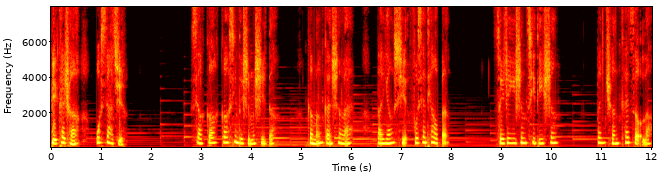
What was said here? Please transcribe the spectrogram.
别开船，我下去。”小高高兴的什么似的，赶忙赶上来，把杨雪扶下跳板。随着一声汽笛声，帆船开走了。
